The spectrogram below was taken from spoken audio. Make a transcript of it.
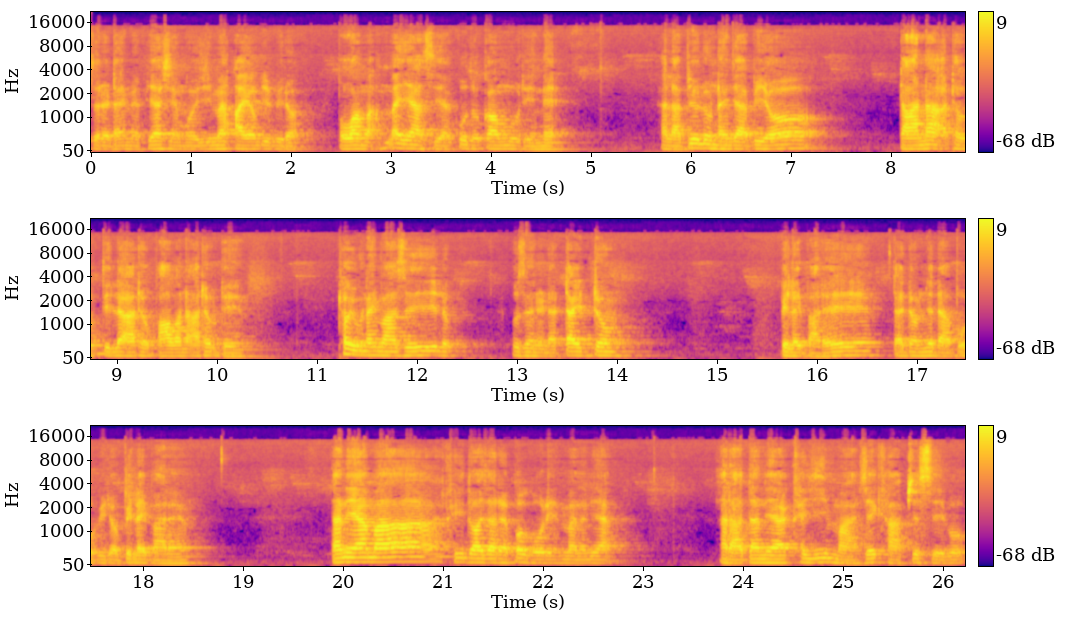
ဆိုတဲ့အတိုင်းပဲဘုရားရှင်ကိုရည်မှန်းအာယုံပြုပြီးတော့ ဘဝမှာအမှတ်ရစရာကုသိုလ်ကောင်းမှုတွေနဲ့ဟလာပြုလုပ်နိုင်ကြပြီးတော့ဒါနအထုပ်သီလအထုပ်ဘာဝနာအထုပ်တွေထုတ်ယူနိုင်ပါစေလို့ဦးဇင်းနဲ့တိုက်တွန်းပေးလိုက်ပါတယ်တိုက်တွန်းမြတ်တာပို့ပြီးတော့ပေးလိုက်ပါတယ်တန်တရားမှာခရီးသွားကြတဲ့ပုံကိုယ်တွေမှန်သမျှအရာတန်တရားခရီးမှာရိတ်ခါဖြစ်စေဖို့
